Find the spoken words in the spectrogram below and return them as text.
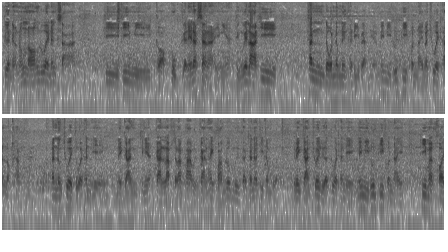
เตือนกับน้องๆด้วยนักศึกษาที่ที่มีเกาะกลุ่มกันในลักษณะอย่างเงี้ยถึงเวลาที่ท่านโดนดำเนินคดีแบบเนี้ยไม่มีรุ่นพี่คนไหนมาช่วยท่านหรอกครับ ท่านต้องช่วยตัวท่านเอง ในการทีนี้การรับสารภาพหรือการให้ความร่วมมือกับเจ้าหน้าที่ตำรวจจะเป็นการช่วยเหลือตัวท่านเอง ไม่มีรุ่นพี่คนไหนที่มาคอย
